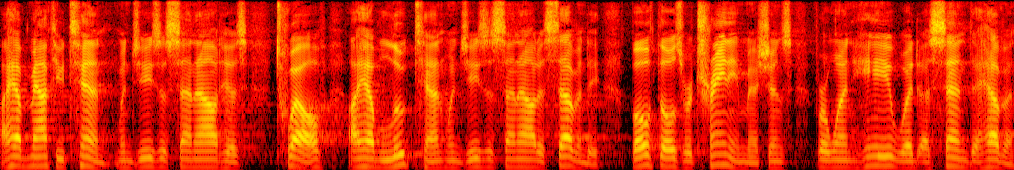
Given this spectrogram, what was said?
I have Matthew 10 when Jesus sent out his 12. I have Luke 10 when Jesus sent out his 70. Both those were training missions for when he would ascend to heaven.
